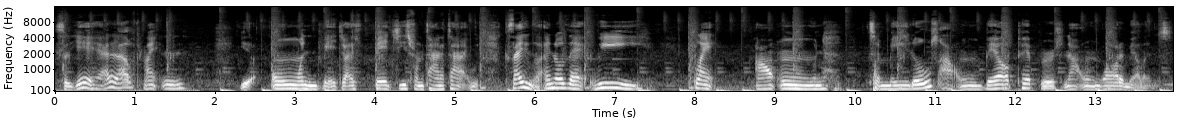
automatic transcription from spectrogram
So yeah i love planting your own veg, veggies from time to time. Because I, I know that we plant our own tomatoes, our own bell peppers, and our own watermelons.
